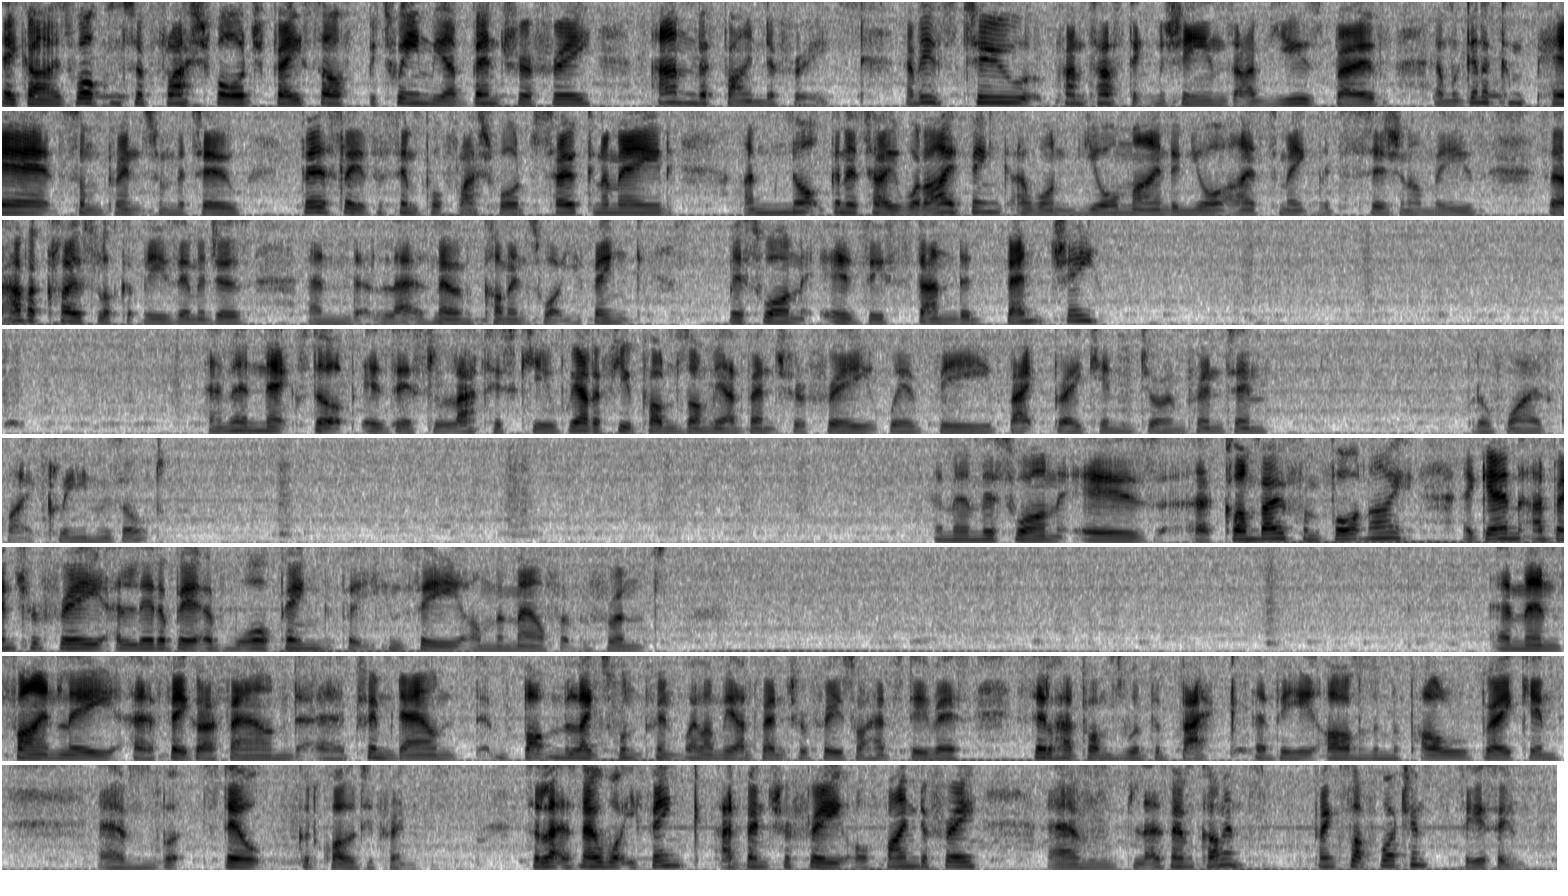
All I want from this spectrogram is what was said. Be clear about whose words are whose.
Speaker 1: Hey guys, welcome to Flashforge Face Off between the Adventurer Free and the Finder Free. Now these two fantastic machines, I've used both and we're going to compare some prints from the two. Firstly is the simple Flashforge token I made. I'm not going to tell you what I think, I want your mind and your eyes to make the decision on these. So have a close look at these images and let us know in the comments what you think. This one is the standard Benchy And then next up is this lattice cube. We had a few problems on the Adventure Free with the back breaking during printing, but otherwise quite a clean result. And then this one is a Klombo from Fortnite. Again, Adventure Free, a little bit of warping that you can see on the mouth at the front. And then finally a figure I found uh, trimmed down bottom the legs wouldn't print well on the adventure free so I had to do this. Still had problems with the back of the arms and the pole breaking um, but still good quality prints. So let us know what you think adventure free or finder free. Um, let us know in the comments. Thanks a lot for watching. See you soon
